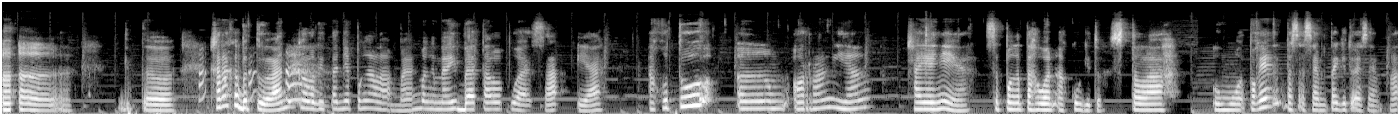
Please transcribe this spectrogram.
Heeh. Gitu. Karena kebetulan kalau ditanya pengalaman mengenai batal puasa ya, aku tuh em, orang yang kayaknya ya sepengetahuan aku gitu setelah umur pokoknya pas SMP gitu SMA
